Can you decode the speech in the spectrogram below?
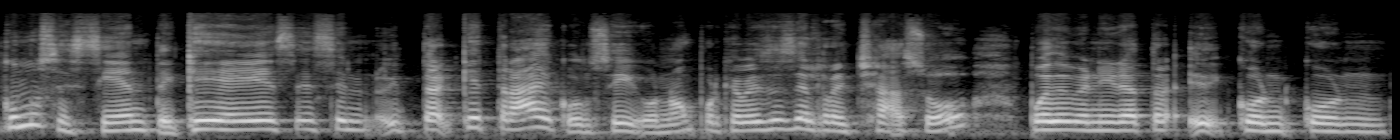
cómo se siente, qué es, ese, qué trae consigo, ¿no? Porque a veces el rechazo puede venir eh, con,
